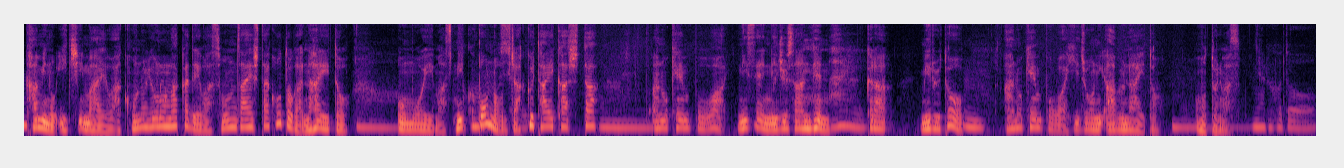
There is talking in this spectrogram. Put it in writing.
神の一枚はこの世の中では存在したことがないと思います。日本の弱体化したあの憲法は2023年はい。から見ると、あの憲法は非常に危ないと思っております。なるほど。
